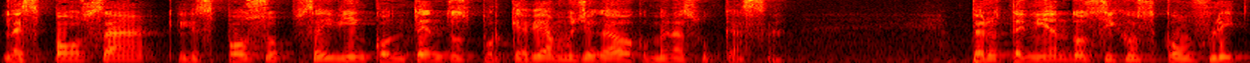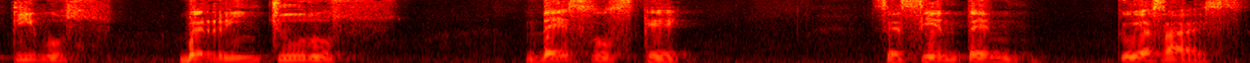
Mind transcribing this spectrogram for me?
la esposa, el esposo, pues ahí bien contentos porque habíamos llegado a comer a su casa. Pero tenían dos hijos conflictivos, berrinchudos, de esos que se sienten, tú ya sabes.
